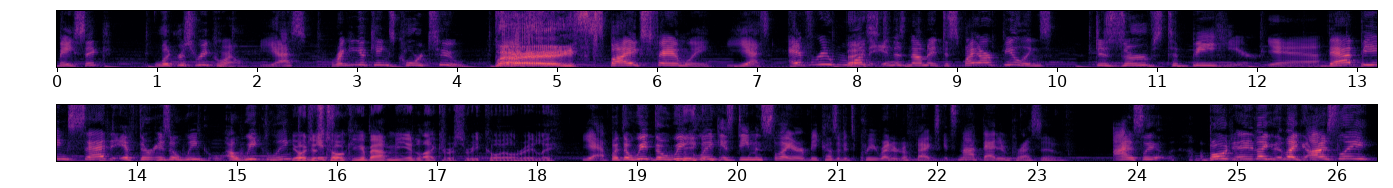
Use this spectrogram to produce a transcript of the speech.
basic. Lycoris Recoil, yes. Ranking of Kings Core 2, Based. Spy X Family, yes. Everyone Based. in this nominate, despite our feelings, deserves to be here. Yeah. That being said, if there is a weak a weak link, You're just it's- talking about me and Lycoris Recoil, really. Yeah, but the weak the weak link is Demon Slayer because of its pre-rendered effects. It's not that impressive. Honestly, Bo eh, like like honestly,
